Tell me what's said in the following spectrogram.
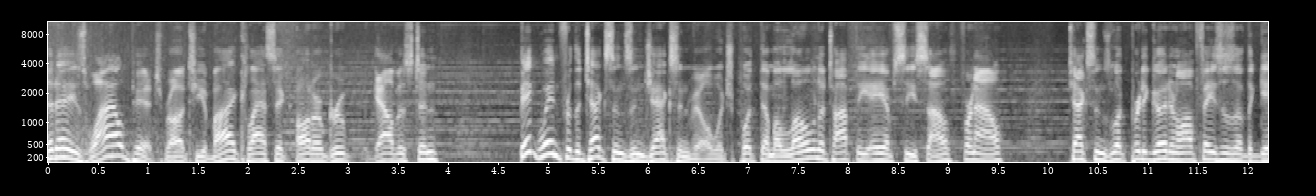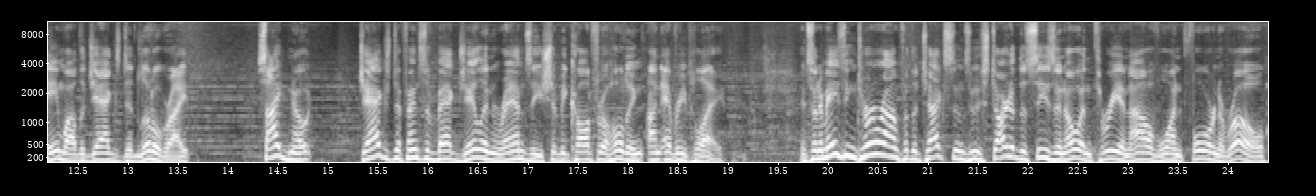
Today's Wild Pitch brought to you by Classic Auto Group Galveston. Big win for the Texans in Jacksonville, which put them alone atop the AFC South for now. Texans looked pretty good in all phases of the game while the Jags did little right. Side note Jags defensive back Jalen Ramsey should be called for a holding on every play. It's an amazing turnaround for the Texans, who started the season 0 3 and now have won four in a row.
